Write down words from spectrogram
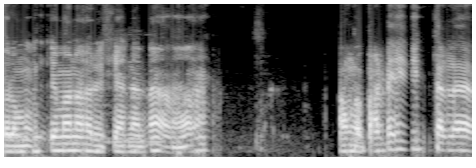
ஒரு முக்கியமான ஒரு விஷயம் என்னன்னா அவங்க படைத்தள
